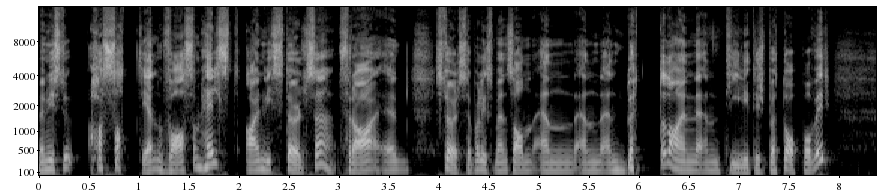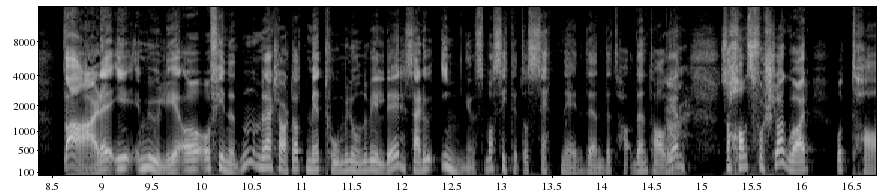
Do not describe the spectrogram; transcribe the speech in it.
Men hvis du har satt igjen hva som helst av en viss størrelse, fra eh, størrelse på liksom en sånn en, en, en bøtte, da, en, en tilitersbøtte oppover, da er det i, mulig å, å finne den. Men det er klart at med to millioner bilder, så er det jo ingen som har sittet og sett ned i den detaljen. detaljen. Så hans forslag var å ta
